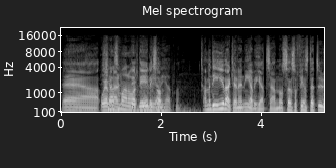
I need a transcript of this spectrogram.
jag Känns menar, som han har varit det, det är liksom, evighet, men... Ja men det är ju verkligen en evighet sen och sen så finns det ett u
